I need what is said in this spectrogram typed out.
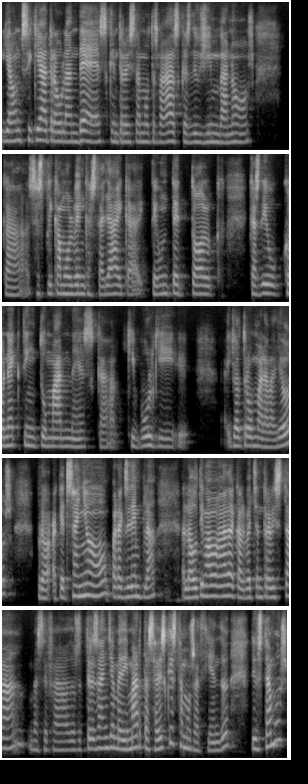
hi ha un psiquiatre holandès que he entrevistat moltes vegades que es diu Jim Vanós, que s'explica molt bé en castellà i que té un TED Talk que es diu Connecting to Madness, que qui vulgui jo el trobo meravellós, però aquest senyor, per exemple, l'última vegada que el vaig entrevistar, va ser fa dos o tres anys, i em Marta, ¿sabes qué estamos haciendo? Diu, estamos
